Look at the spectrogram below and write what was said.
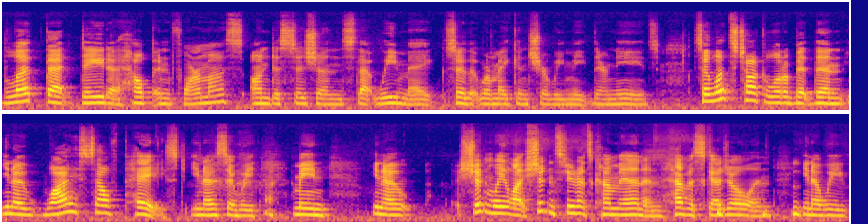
let that data help inform us on decisions that we make so that we're making sure we meet their needs. So let's talk a little bit then, you know, why self paced? You know, so we, I mean, you know, shouldn't we like shouldn't students come in and have a schedule and you know we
